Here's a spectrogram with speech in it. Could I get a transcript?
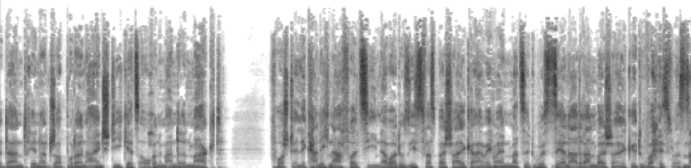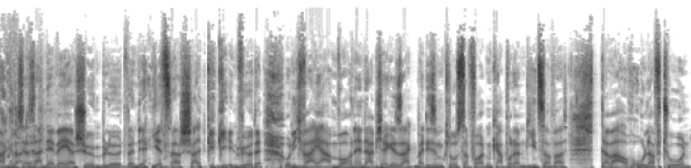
äh, da einen Trainerjob oder einen Einstieg jetzt auch in einem anderen Markt vorstelle. Kann ich nachvollziehen. Aber du siehst was bei Schalke. Ich meine, Matze, du bist sehr nah dran bei Schalke. Du weißt, was Man da muss ja gerade- sagen, der wäre ja schön blöd, wenn der jetzt nach Schalke gehen würde. Und ich war ja am Wochenende, habe ich ja gesagt, bei diesem Klosterpforten Cup oder am Dienstag war es, da war auch Olaf Thon,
